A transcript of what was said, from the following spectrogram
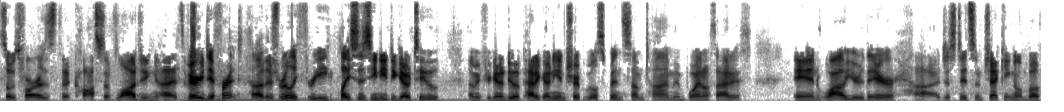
So as far as the cost of lodging, uh, it's very different. Uh, there's really three places you need to go to um, if you're going to do a Patagonian trip. We'll spend some time in Buenos Aires. And while you're there, uh, I just did some checking on both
